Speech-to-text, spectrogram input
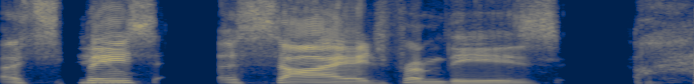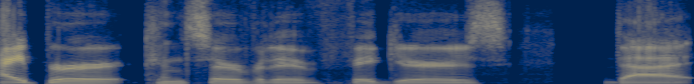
a space aside from these hyper conservative figures that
